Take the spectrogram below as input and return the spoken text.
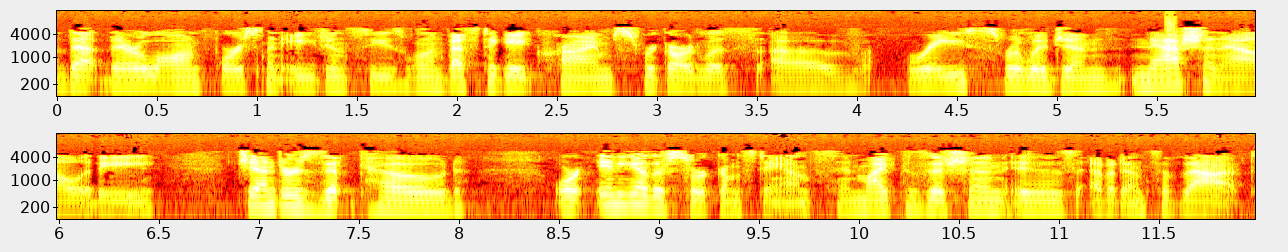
that their law enforcement agencies will investigate crimes regardless of race, religion, nationality, gender, zip code, or any other circumstance. And my position is evidence of that.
